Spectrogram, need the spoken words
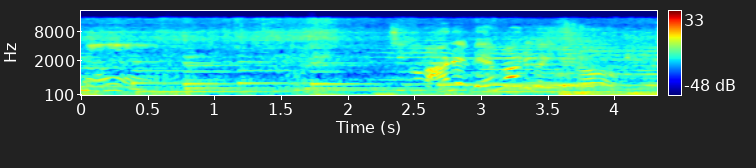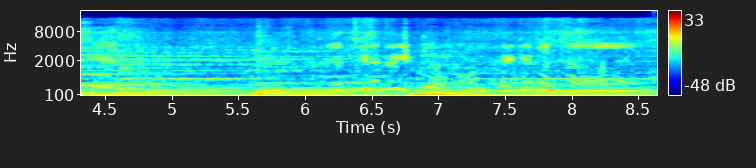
거네. 지금 안에 몇 마리가 있어. 뒤에도. 여기 뒤에도 있고. 되게 많다.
